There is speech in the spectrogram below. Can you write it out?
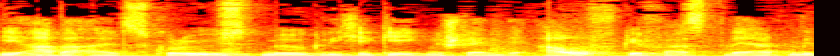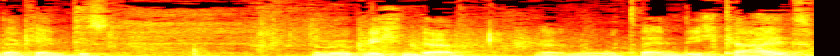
die aber als größtmögliche Gegenstände aufgefasst werden mit Erkenntnis ermöglichender Notwendigkeit.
